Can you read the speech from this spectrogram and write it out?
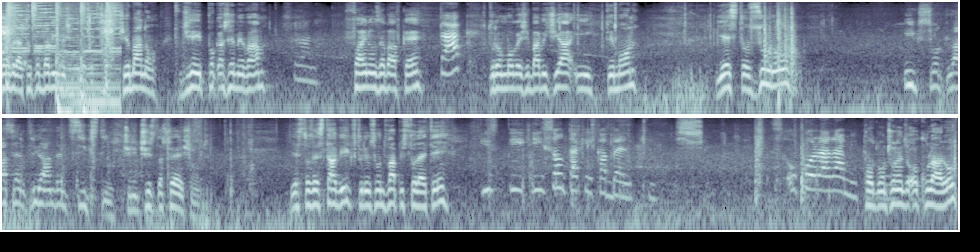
Dobra, to pobawimy się trochę. Siemano, dzisiaj pokażemy wam Siemano. fajną zabawkę, Tak? w którą mogę się bawić ja i Tymon. Jest to Zuru X-Shot Laser 360, czyli 360. Jest to zestawik, w którym są dwa pistolety. I, i, I są takie kabelki. Z okularami. podłączone do okularów.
